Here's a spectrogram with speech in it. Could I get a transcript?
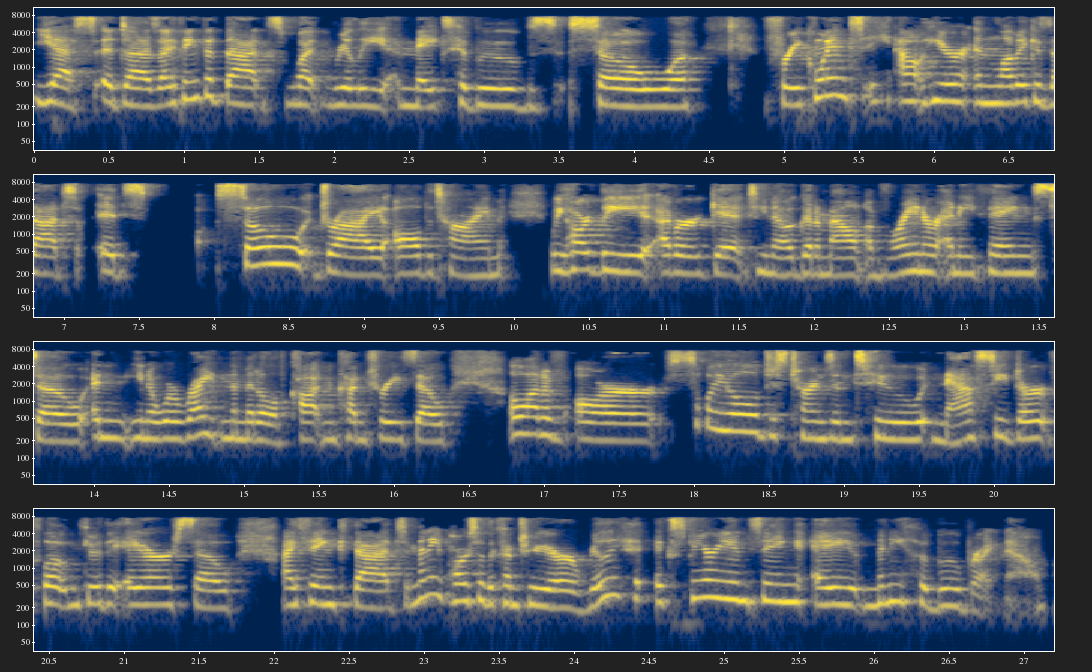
Yes, it does. I think that that's what really makes haboobs so frequent out here in Lubbock is that it's so dry all the time. We hardly ever get, you know, a good amount of rain or anything. So, and, you know, we're right in the middle of cotton country. So a lot of our soil just turns into nasty dirt floating through the air. So I think that many parts of the country are really experiencing a mini haboob right now.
